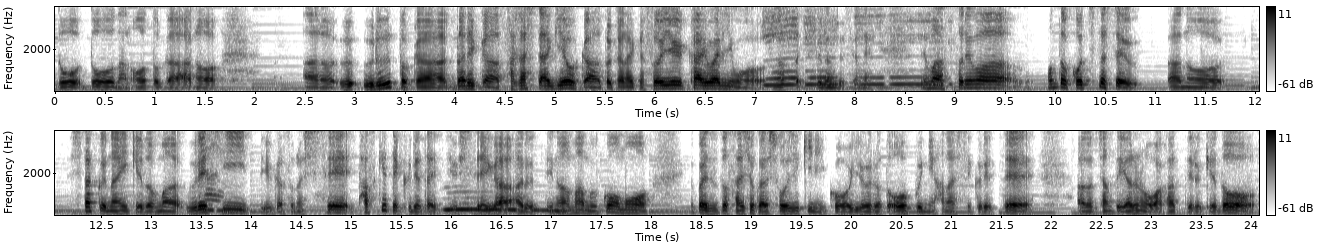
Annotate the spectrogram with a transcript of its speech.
どうはい、どうなの？とかあのあの売るとか誰か探してあげようかとかなんかそういう会話にもなったりするんですよね。えー、でまあそれは本当こっちとしてあのしたくないけど、まあ嬉しいっていうか、その姿勢、助けてくれたいっていう姿勢があるっていうのは、まあ向こうもやっぱりずっと最初から正直にこういろいろとオープンに話してくれて、あのちゃんとやるの分かってるけど、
